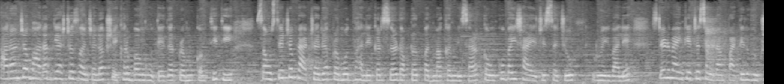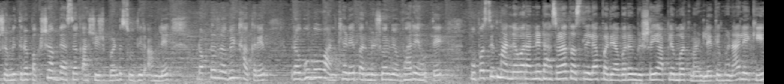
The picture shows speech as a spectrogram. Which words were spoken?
कारांच्या भारत गॅसचे संचालक शेखर बंग होते. तर प्रमुख अतिथी संस्थेचे प्राचार्य प्रमोद भालेकर सर डॉक्टर पद्माकर मिसाळ कंकुबाई शाळेचे सचिव रुईवाले स्टेट बँकेचे संग्राम पाटील वृक्षमित्र पक्ष अभ्यासक आशिष बंड सुधीर आमले डॉक्टर रवी ठाकरे रघुभाऊ वानखेडे परमेश्वर व्यवहारे होते. उपस्थित मान्यवरांनी ढासळत असलेल्या पर्यावरणविषयी आपले मत मांडले. ते म्हणाले की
